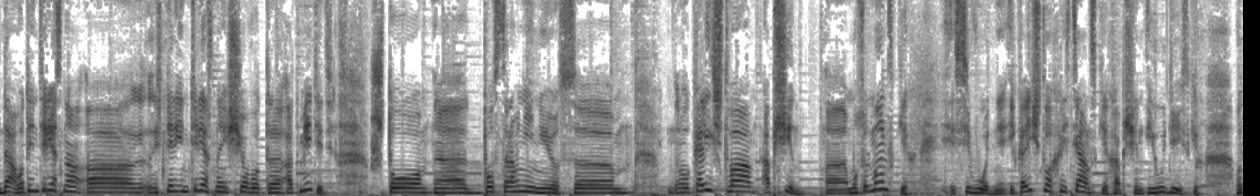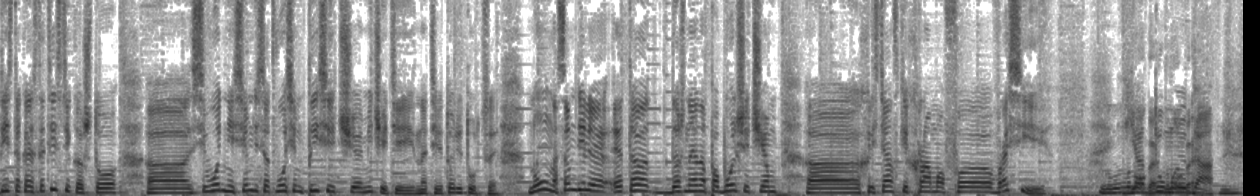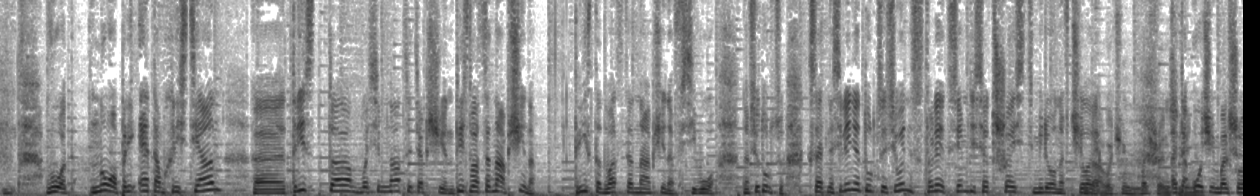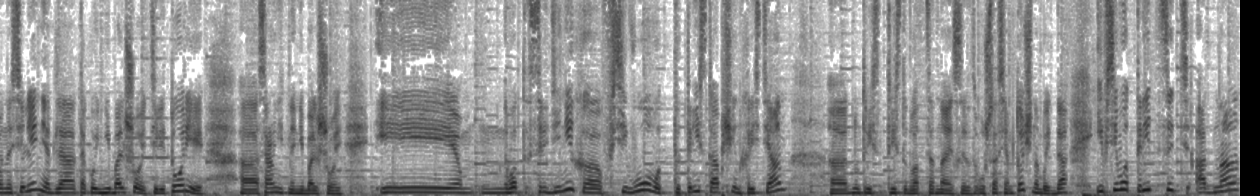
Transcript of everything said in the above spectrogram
Да, вот интересно, э, интересно еще вот э, отметить, что э, по сравнению с ну, количество общин мусульманских сегодня и количество христианских общин, иудейских. Вот есть такая статистика, что сегодня 78 тысяч мечетей на территории Турции. Ну, на самом деле, это даже, наверное, побольше, чем христианских храмов в России. Ну, много, Я думаю, много. да. Вот. Но при этом христиан 318 э, общин, 321 община. 321 община всего на всю Турцию. Кстати, население Турции сегодня составляет 76 миллионов человек. Да, очень большое население. Это очень большое население для такой небольшой территории, э, сравнительно небольшой. И вот среди них э, всего вот 300 общин христиан, э, ну, 321, если уж совсем точно быть, да, и всего 31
